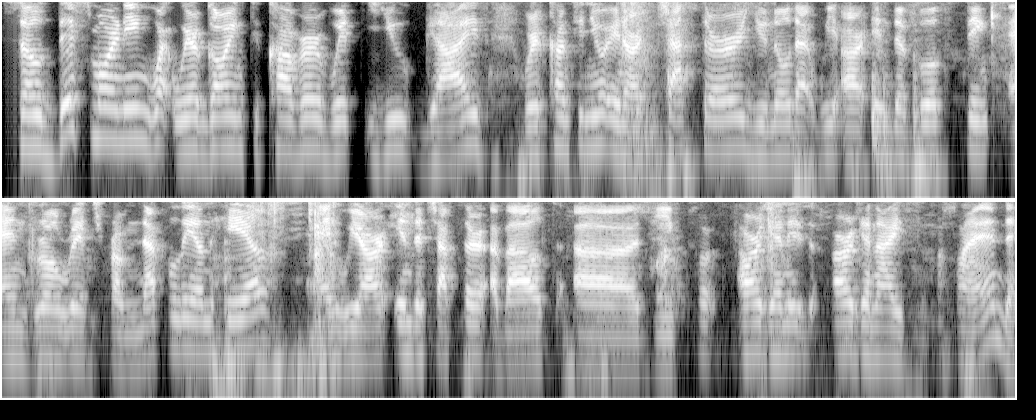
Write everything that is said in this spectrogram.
So this morning, what we're going to cover with you guys we're continuing our chapter. You know that we are in the book Think and Grow Rich from Napoleon Hill, and we are in the chapter about uh, the organized, organized plan.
